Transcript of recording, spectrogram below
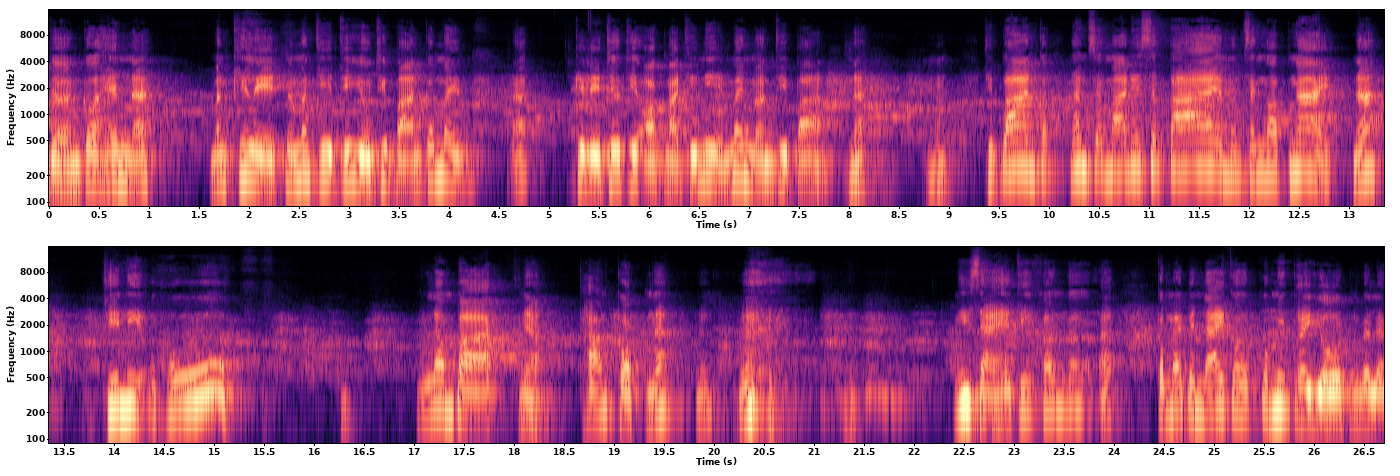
เดือนก็เห็นนะ มันกิเลสมันที่ที่อยู่ที่บ้านก็ไม่นะกิเลสที่ที่ออกมาที่นี่ ไม่เหมือนที่บ้านนะที่บ้านก็นั่งสมาธิสบาย มันสงบง่ายนะ ที่นี่โอ้โหมันลำบากเนี่ยถามกบนะ นี่สาเหตุที่คนก็อะก็ไม่เป็นไรก็ก็มีประโยชน์เวลา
